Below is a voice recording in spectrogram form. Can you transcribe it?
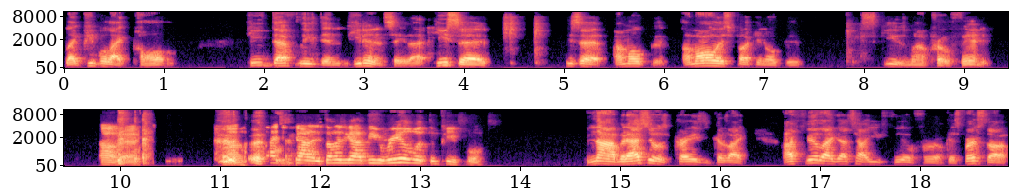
like people like Paul. He definitely didn't. He didn't say that. He said, he said, "I'm open. I'm always fucking open." Excuse my profanity. Oh yeah. no, sometimes you gotta sometimes you gotta be real with the people. Nah, but that shit was crazy because like I feel like that's how you feel for real. Because first off,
